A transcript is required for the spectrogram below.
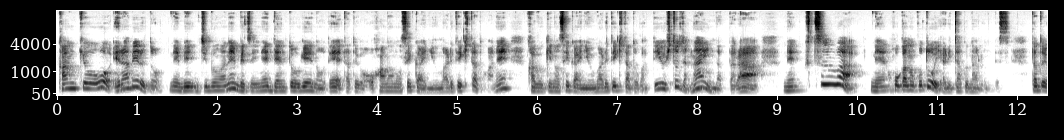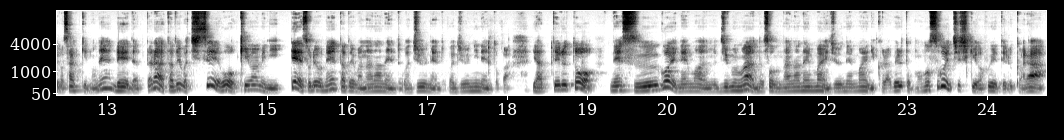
環境を選べると、ね、自分はね、別にね、伝統芸能で、例えばお花の世界に生まれてきたとかね、歌舞伎の世界に生まれてきたとかっていう人じゃないんだったら、ね、普通はね、他のことをやりたくなるんです。例えばさっきのね、例だったら、例えば知性を極めに行って、それをね、例えば7年とか10年とか12年とかやってると、ね、すごいね、まあ自分はその7年前、10年前に比べるとものすごい知識が増えてるから、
